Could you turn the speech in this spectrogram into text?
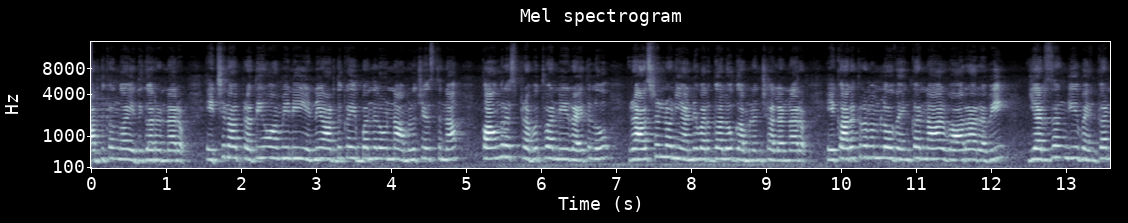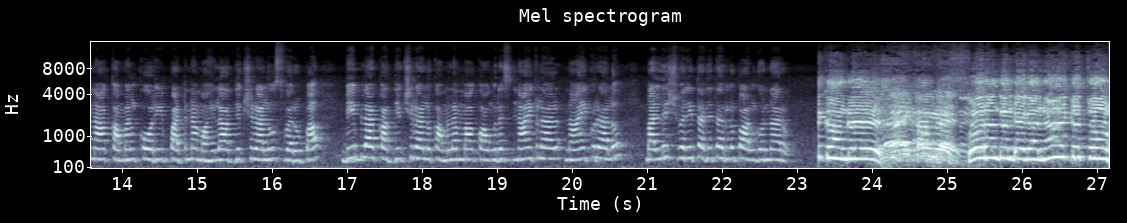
ఆర్థికంగా ఎదిగారన్నారు. ఇచ్చిన ప్రతి హామీని ఎన్ని ఆర్థిక ఇబ్బందులు ఉన్నా అమలు చేస్తున్న కాంగ్రెస్ ప్రభుత్వాన్ని రైతులు రాష్ట్రంలోని అన్ని వర్గాలు గమనించాలన్నారు. ఈ కార్యక్రమంలో వెంకన్న వారా రవి యర్జంగి వెంకన్న కమల్ కోరి పట్టణ మహిళా అధ్యక్షురాలు స్వరూప బి బ్లాక్ అధ్యక్షురాలు కమలమ్మ కాంగ్రెస్ నాయకుల నాయకురాలు మల్లేశ్వరి తదితరులు పాల్గొన్నారు. కాంగ్రెస్! కోరం కనకయ్య గారి నాయకత్వం!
